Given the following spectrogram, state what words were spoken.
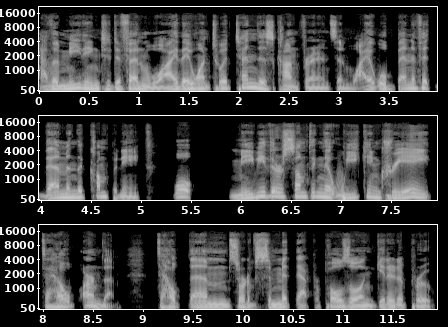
have a meeting to defend why they want to attend this conference and why it will benefit them and the company. Well, maybe there's something that we can create to help arm them, to help them sort of submit that proposal and get it approved.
